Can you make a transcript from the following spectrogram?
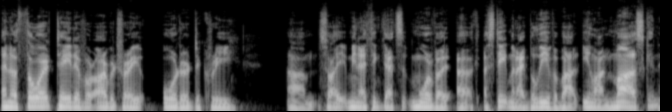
an authoritative or arbitrary order, decree. Um, so I mean, I think that's more of a, a a statement I believe about Elon Musk, and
